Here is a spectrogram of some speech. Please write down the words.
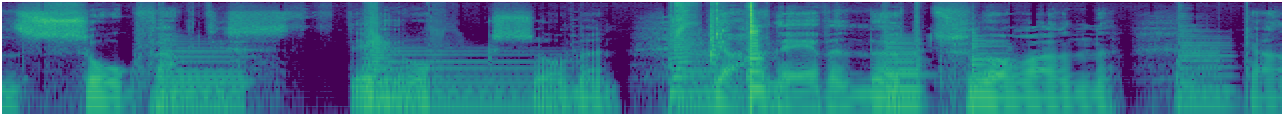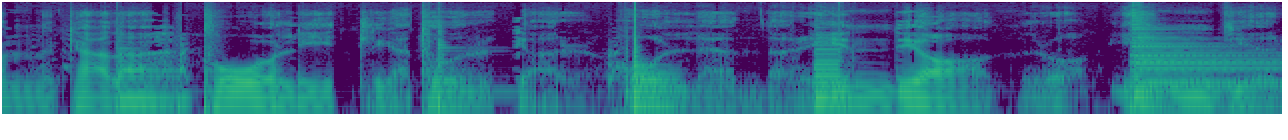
Jag ansåg faktiskt det också, men jag hade även mött vad man kan kalla pålitliga turkar, holländare, indianer och indier.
